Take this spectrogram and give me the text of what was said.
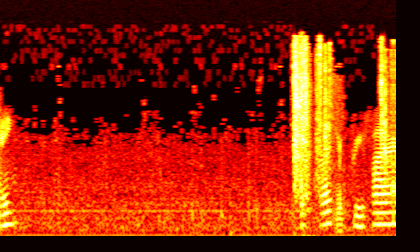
Hey. I like your pre-fire.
